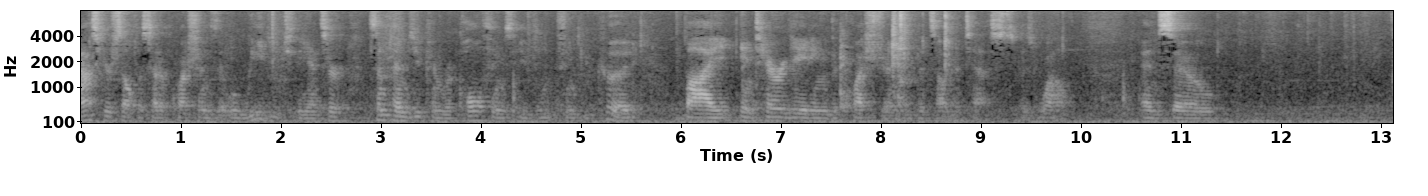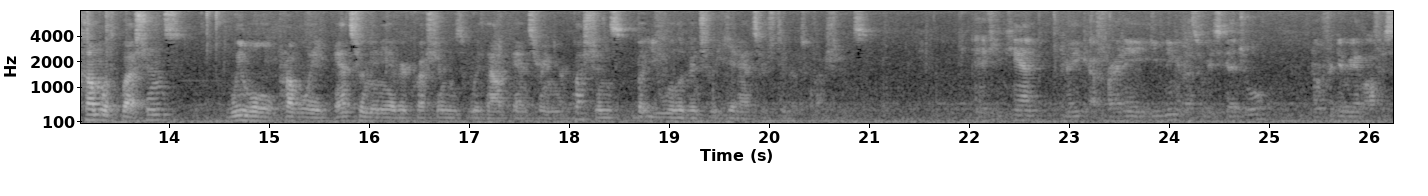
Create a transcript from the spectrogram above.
ask yourself a set of questions that will lead you to the answer, sometimes you can recall things that you didn't think you could by interrogating the question that's on the test as well. And so come with questions, we will probably answer many of your questions without answering your questions, but you will eventually get answers to those questions. And if you can't make a Friday evening, if that's what we schedule, don't forget we have office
